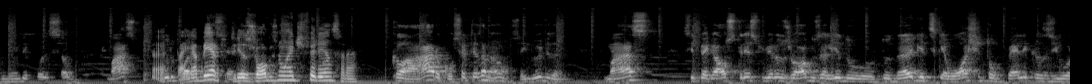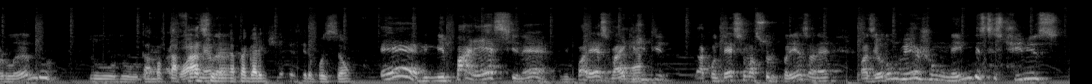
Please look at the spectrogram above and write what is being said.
muito de posição. Mas é, tudo tá em aberto, três jogos não é diferença, né? Claro, com certeza não, sem dúvida. Mas se pegar os três primeiros jogos ali do, do Nuggets, que é Washington, Pelicans e Orlando, do, do tá, tá agora, fácil, né, né para garantir a terceira posição. É, me parece, né? Me parece. Vai é. que a gente acontece uma surpresa, né? Mas eu não vejo nenhum desses times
